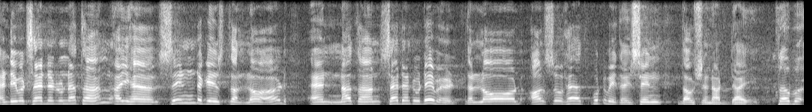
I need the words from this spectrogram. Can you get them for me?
And David said unto Nathan, I have sinned against the Lord. And Nathan said unto David, The Lord also hath put away thy sin, thou shalt not die. तब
